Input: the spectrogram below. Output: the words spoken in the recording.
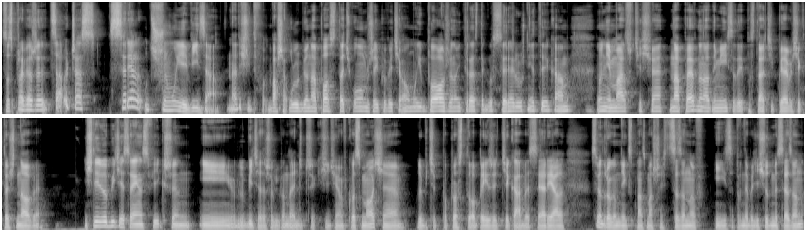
Co sprawia, że cały czas serial utrzymuje widza. Nawet jeśli wasza ulubiona postać umrze i powiecie, o mój Boże, no i teraz tego serialu już nie tykam, no nie martwcie się, na pewno na tym miejscu tej postaci pojawi się ktoś nowy. Jeśli lubicie science fiction i lubicie też oglądać rzeczy, jakie się dzieją w kosmosie, lubicie po prostu obejrzeć ciekawy serial, swoją drogą The Expanse ma 6 sezonów i zapewne będzie siódmy sezon,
